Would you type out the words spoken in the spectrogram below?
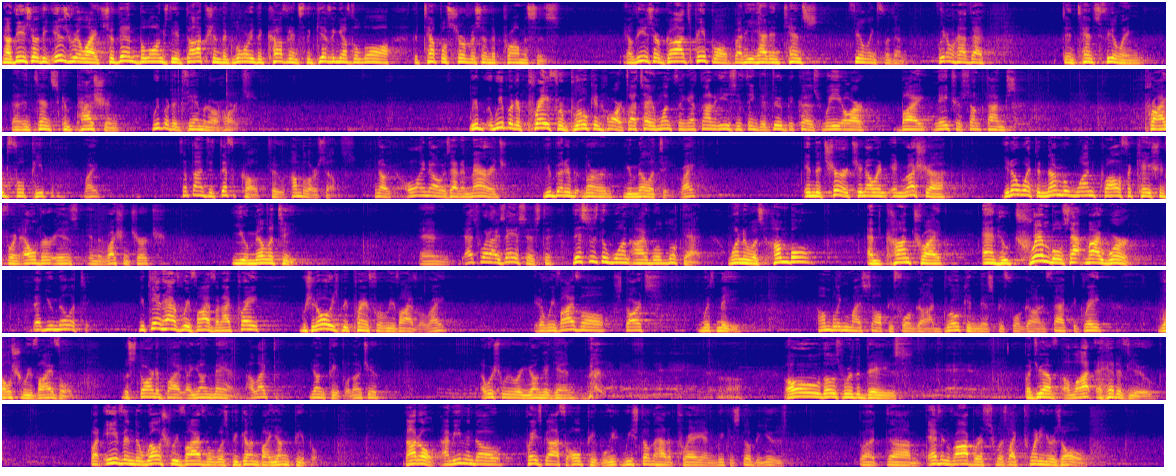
Now these are the Israelites. To them belongs the adoption, the glory, the covenants, the giving of the law, the temple service, and the promises. You know, these are God's people, but he had intense feeling for them. If we don't have that intense feeling, that intense compassion, we better examine our hearts. We, we better pray for broken hearts. I tell you one thing, that's not an easy thing to do because we are by nature sometimes prideful people, right? Sometimes it's difficult to humble ourselves. You know, all I know is that in marriage, you better learn humility, right? In the church, you know, in, in Russia, you know what the number one qualification for an elder is in the Russian church? Humility. And that's what Isaiah says. This is the one I will look at. One who is humble and contrite and who trembles at my word. That humility. You can't have revival. And I pray, we should always be praying for a revival, right? You know, revival starts with me, humbling myself before God, brokenness before God. In fact, the great Welsh revival was started by a young man. I like young people, don't you? I wish we were young again. oh, those were the days. But you have a lot ahead of you. But even the Welsh revival was begun by young people. Not old. I mean, even though, praise God for old people, we, we still know how to pray and we can still be used. But um, Evan Roberts was like 20 years old.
